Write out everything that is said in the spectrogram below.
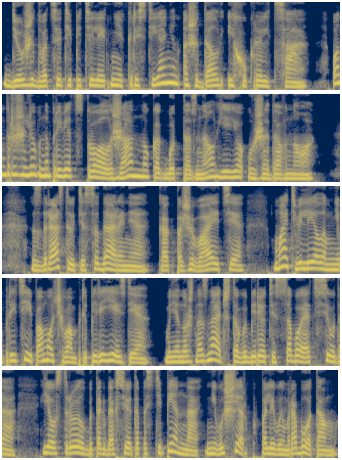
Дюжи 25-летний крестьянин ожидал их у крыльца. Он дружелюбно приветствовал Жанну, как будто знал ее уже давно. «Здравствуйте, сударыня! Как поживаете? Мать велела мне прийти и помочь вам при переезде. Мне нужно знать, что вы берете с собой отсюда. Я устроил бы тогда все это постепенно, не в ущерб полевым работам».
